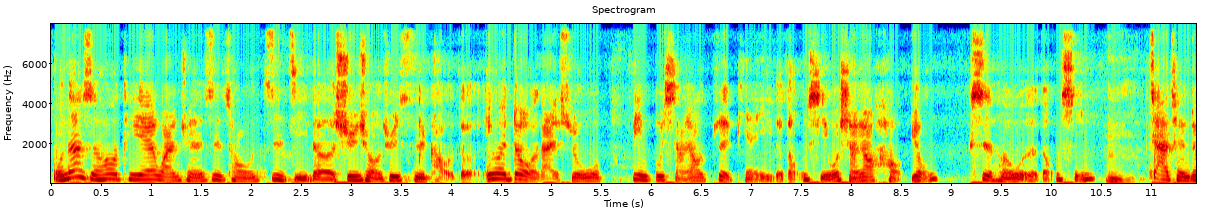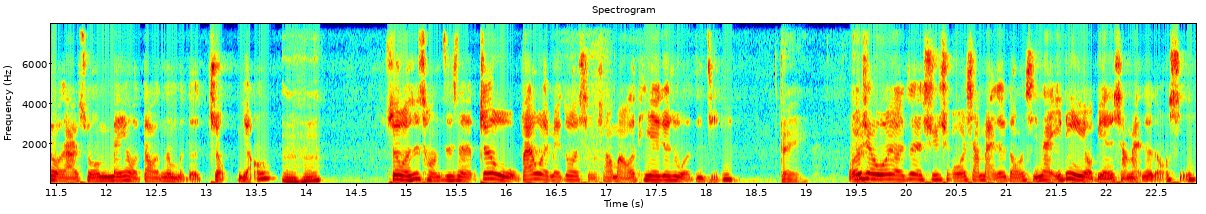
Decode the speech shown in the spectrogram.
我那时候 TA 完全是从自己的需求去思考的，因为对我来说，我并不想要最便宜的东西，我想要好用、适合我的东西。嗯价钱对我来说没有到那么的重要，嗯哼，所以我是从自身，就是我反正我也没做行销嘛，我 TA 就是我自己。对，我就觉得我有这个需求，我想买这个东西，那一定也有别人想买这个东西。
